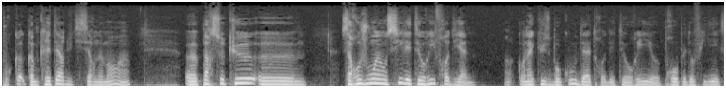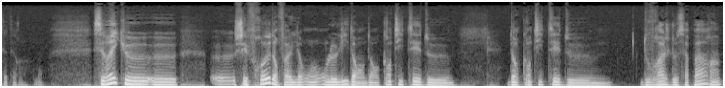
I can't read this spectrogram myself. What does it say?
pour, comme critère du discernement. Hein. parce que ça rejoint aussi les théories freudiennes, hein, qu'on accuse beaucoup d'être des théories pro-pédophilie, etc. C'est vrai que chez Freud, enfin on, le lit dans, quantité de dans quantité de d'ouvrages de sa part, hein,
